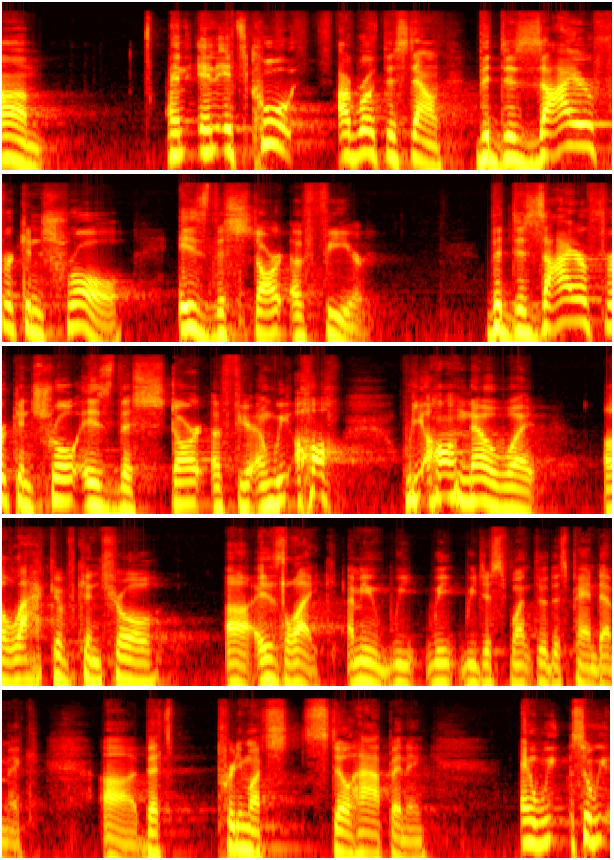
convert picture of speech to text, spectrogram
Um, and, and it's cool. I wrote this down. The desire for control is the start of fear. The desire for control is the start of fear. And we all, we all know what a lack of control uh, is like. I mean, we, we, we just went through this pandemic uh, that's pretty much still happening. And we, so we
